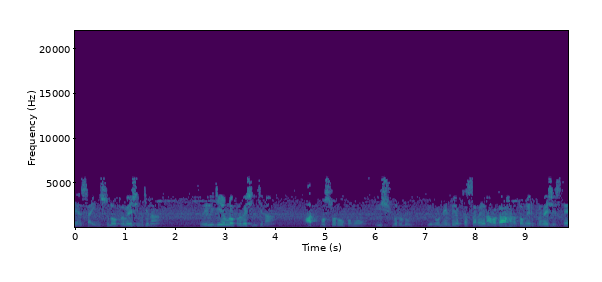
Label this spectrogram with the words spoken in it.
ఏ సైన్స్లో ప్రవేశించినా రిలిజియంలో ప్రవేశించినా ఆత్మస్వరూపము ఈశ్వరుడు ఈ రెండింటి యొక్క సరైన అవగాహనతో మీరు ప్రవేశిస్తే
